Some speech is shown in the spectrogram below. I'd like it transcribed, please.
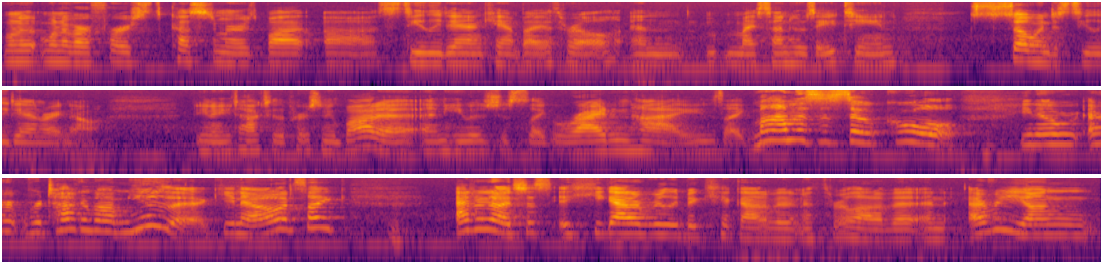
One of, one of our first customers bought uh, Steely Dan Can't Buy a Thrill, and my son, who's 18, so into Steely Dan right now you know, you talk to the person who bought it, and he was just like riding high. He's like, "Mom, this is so cool." You know, we're, uh, we're talking about music. You know, it's like, I don't know. It's just he got a really big kick out of it and a thrill out of it. And every young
